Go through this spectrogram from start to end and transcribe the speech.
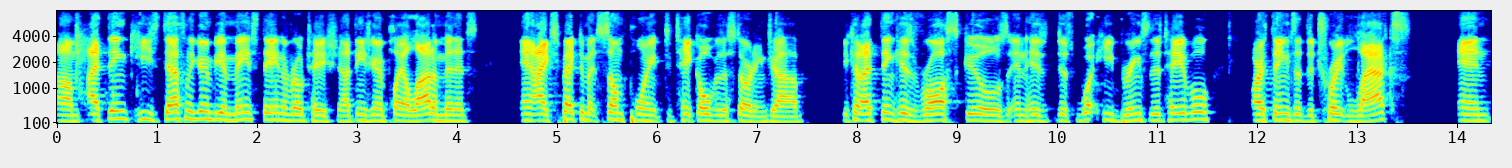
Um, I think he's definitely going to be a mainstay in the rotation. I think he's going to play a lot of minutes, and I expect him at some point to take over the starting job because I think his raw skills and his just what he brings to the table are things that Detroit lacks. And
